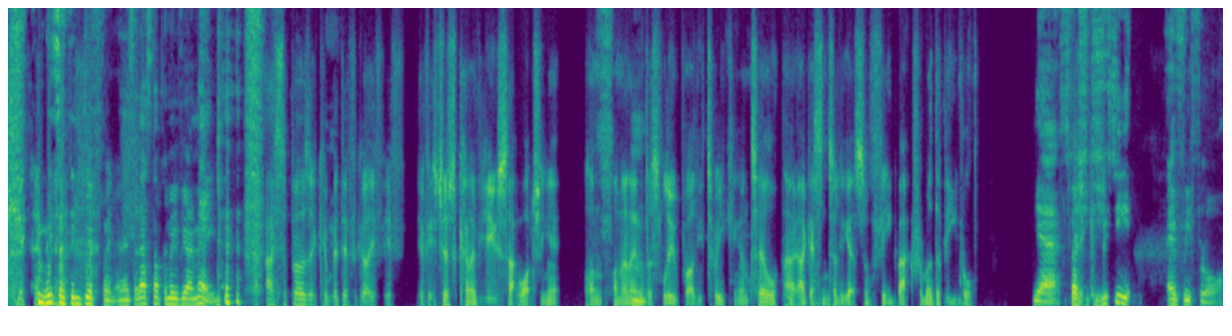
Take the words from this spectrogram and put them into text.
make something different, and I said, that's not the movie I made. I suppose it can be difficult if if if it's just kind of you sat watching it on on an Mm. endless loop while you're tweaking until I, I guess until you get some feedback from other people. yeah, especially because be- you see every flaw.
